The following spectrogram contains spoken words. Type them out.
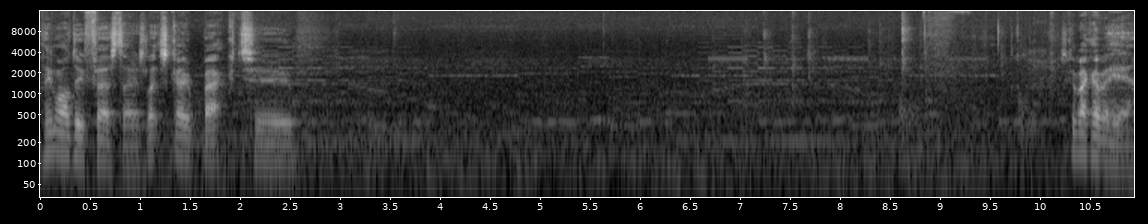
I think what I'll do first though is let's go back to Let's go back over here.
